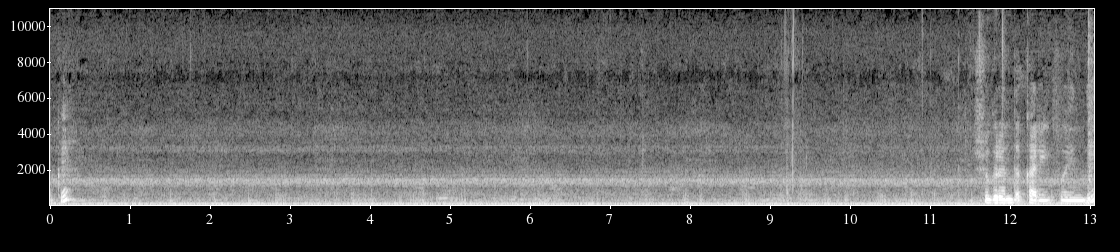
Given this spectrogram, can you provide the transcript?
ఓకే షుగర్ అంతా కరిగిపోయింది.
